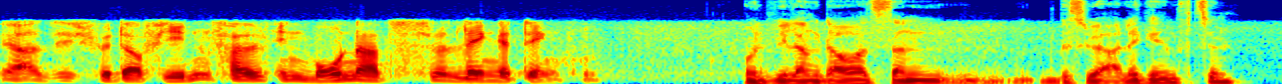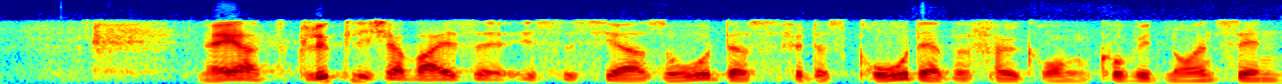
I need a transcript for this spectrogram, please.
Ja, also ich würde auf jeden Fall in Monatslänge denken. Und wie lange dauert es dann, bis wir alle geimpft sind? Naja, glücklicherweise ist es ja so, dass für das Gros der Bevölkerung Covid-19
